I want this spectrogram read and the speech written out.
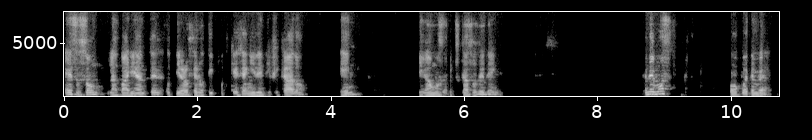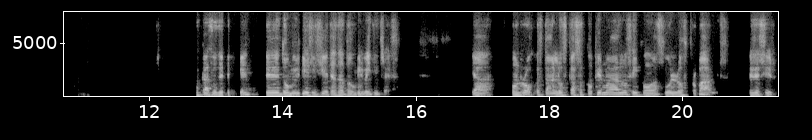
Esos son las variantes o serotipos que se han identificado en, digamos, los casos de dengue. Tenemos, como pueden ver, casos de dengue de 2017 hasta 2023. Ya con rojo están los casos confirmados y con azul los probables. Es decir,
